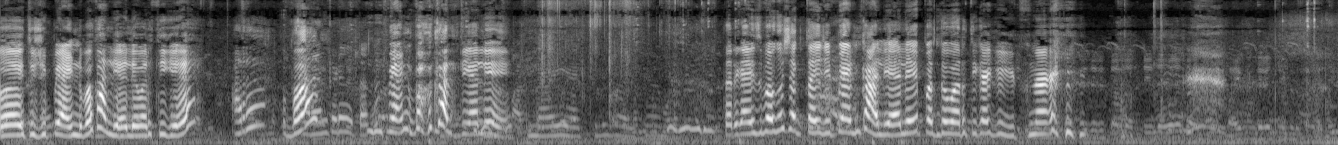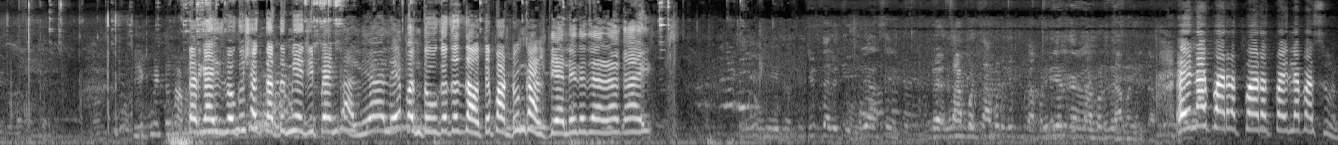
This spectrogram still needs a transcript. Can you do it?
ओय तुझी पॅन्ट बघ खाली आले वरती घे अरे बघ. पॅन्ट बघ खालती आले. तर काहीच बघू शकता हिची पॅन्ट खाली आले पण तो वरती काय घेत नाही. तर काहीच बघू शकता तुम्ही याची पॅन्ट खाली आले पण तो उगाच धावते पाठवून खालती आले तर त्याला काय ए नाही परत परत पहिल्यापासून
